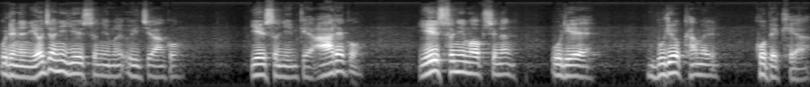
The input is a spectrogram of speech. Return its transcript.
우리는 여전히 예수님을 의지하고 예수님께 아뢰고 예수님 없이는 우리의 무력함을 고백해야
